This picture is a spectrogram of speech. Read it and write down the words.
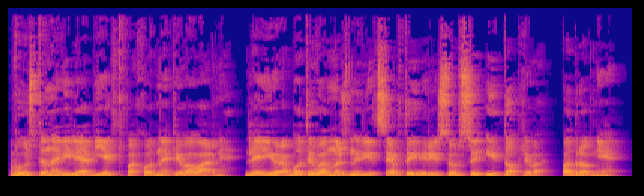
Вы установили объект «Походная пивоварня». Для ее работы вам нужны рецепты, ресурсы и топливо. Подробнее.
